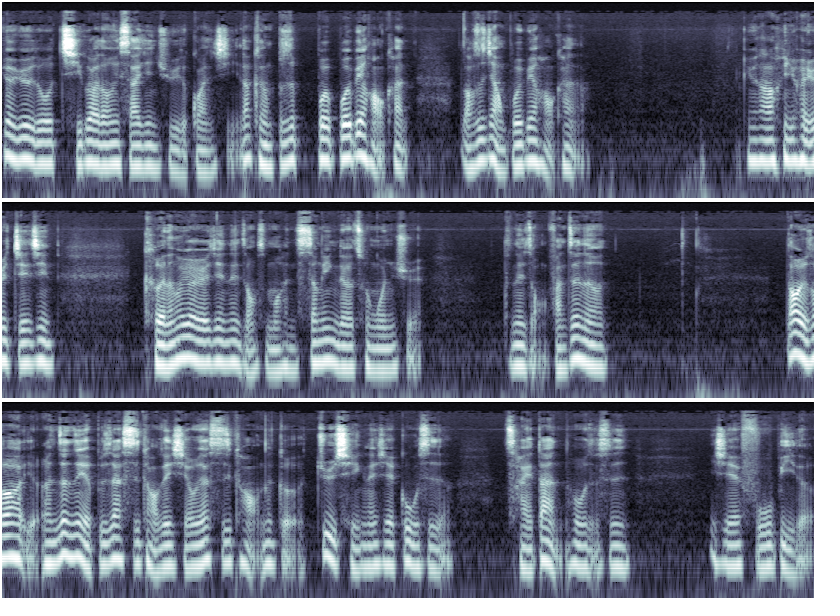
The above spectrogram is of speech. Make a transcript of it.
越来越多奇怪的东西塞进去的关系，那可能不是不会不会变好看，老实讲不会变好看啊，因为它会越来越接近，可能会越来越接近那种什么很生硬的纯文学的那种，反正呢。但我有时候很认真，也不是在思考这些，我在思考那个剧情、那些故事彩蛋，或者是一些伏笔的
